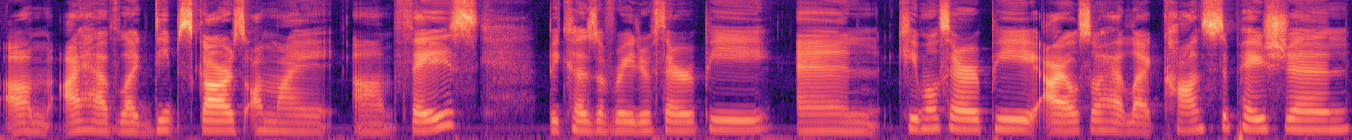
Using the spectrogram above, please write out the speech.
Um, I have like deep scars on my um, face because of radiotherapy and chemotherapy. I also had like constipation.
